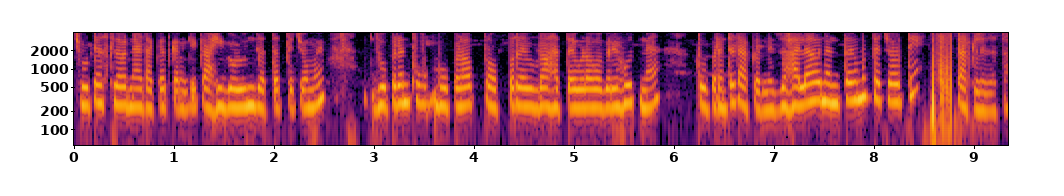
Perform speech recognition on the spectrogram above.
छोटे असल्यावर नाही टाकत कारण की काही गळून जातात त्याच्यामुळे जोपर्यंत भोपळा प्रॉपर एवढा हाता एवढा वगैरे होत नाही तोपर्यंत टाकत नाही. झाल्यानंतर मग त्याच्यावरती टाकलं जातं.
